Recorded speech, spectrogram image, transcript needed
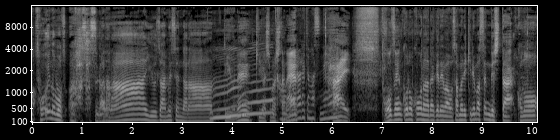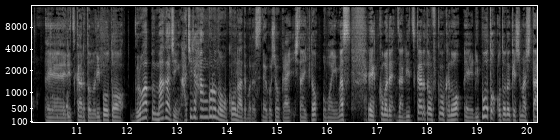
ど。そういうのも、あさすがだなユーザー目線だなっていうね、気がしましたね。られてますね。はい。当然このコーナーだけでは収まりきれませんでした。この、えー、リッツ・カールトンのリポート、グローアップマガジン8時半頃のコーナーでもですね、ご紹介したいと思います。えー、ここまでザ・リッツ・カールトン福岡の、えー、リポートをお届けしました。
